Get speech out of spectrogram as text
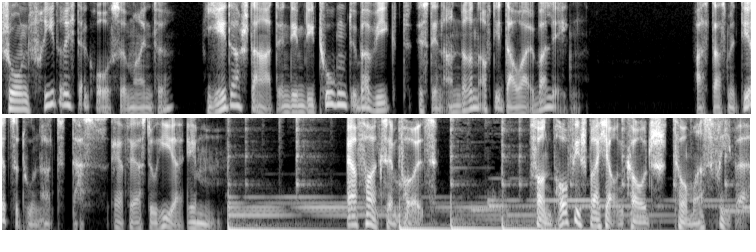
Schon Friedrich der Große meinte, jeder Staat, in dem die Tugend überwiegt, ist den anderen auf die Dauer überlegen. Was das mit dir zu tun hat, das erfährst du hier im Erfolgsimpuls von Profisprecher und Coach Thomas Friebe.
